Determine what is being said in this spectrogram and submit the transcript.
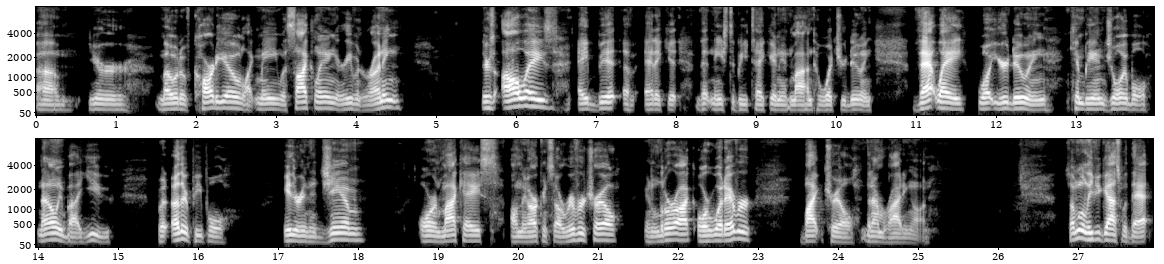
um, your mode of cardio like me with cycling or even running, there's always a bit of etiquette that needs to be taken in mind to what you're doing. That way, what you're doing can be enjoyable not only by you, but other people either in the gym or in my case on the Arkansas River Trail in Little Rock or whatever bike trail that I'm riding on. So I'm going to leave you guys with that.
